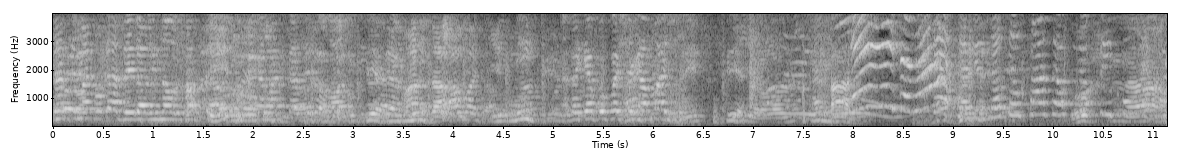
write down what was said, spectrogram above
Já tem mais cadeira ali na outra sala. Não pega mais cadeira lá. Daqui a pouco vai chegar mais gente. Então eu faço eu fico com A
